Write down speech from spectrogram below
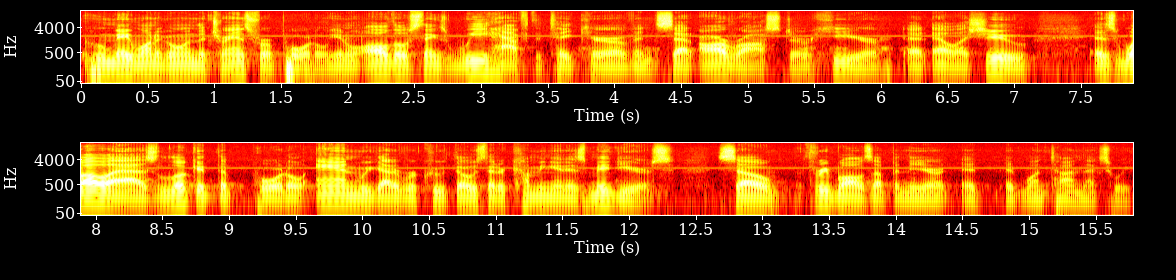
who may want to go in the transfer portal. You know, all those things we have to take care of and set our roster here at LSU, as well as look at the portal, and we got to recruit those that are coming in as mid years. So three balls up in the air at, at one time next week.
